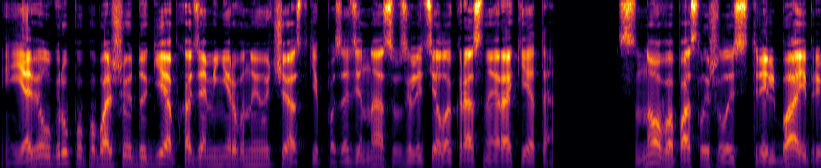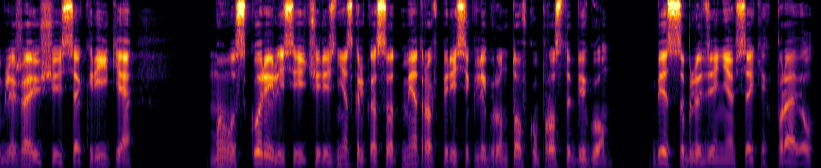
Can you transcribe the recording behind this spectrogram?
Я вел группу по большой дуге, обходя минированные участки. Позади нас взлетела красная ракета. Снова послышалась стрельба и приближающиеся крики. Мы ускорились и через несколько сот метров пересекли грунтовку просто бегом, без соблюдения всяких правил.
